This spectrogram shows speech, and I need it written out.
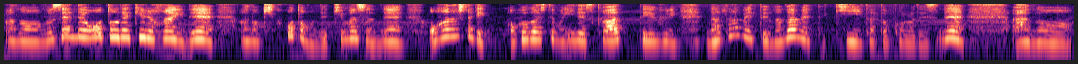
あの、無線で応答できる範囲で、あの、聞くこともできますんで、お話だけお伺いしてもいいですかっていうふうに、なだめてなだめて聞いたところですね、あの、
